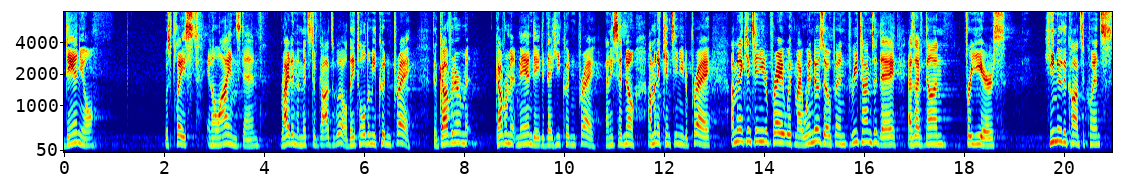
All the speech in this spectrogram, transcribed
Daniel was placed in a lion's den right in the midst of God's will. They told him he couldn't pray. The government, government mandated that he couldn't pray. And he said, No, I'm going to continue to pray. I'm going to continue to pray with my windows open three times a day, as I've done for years. He knew the consequence,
